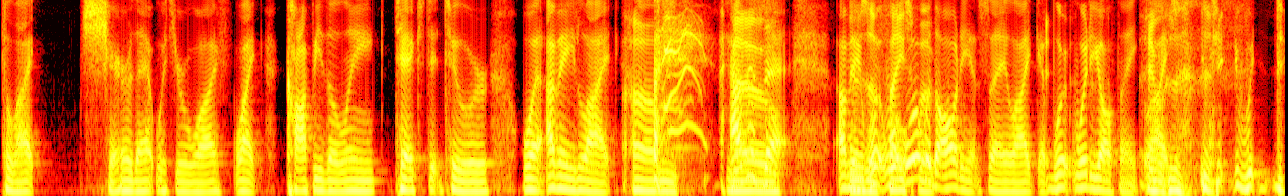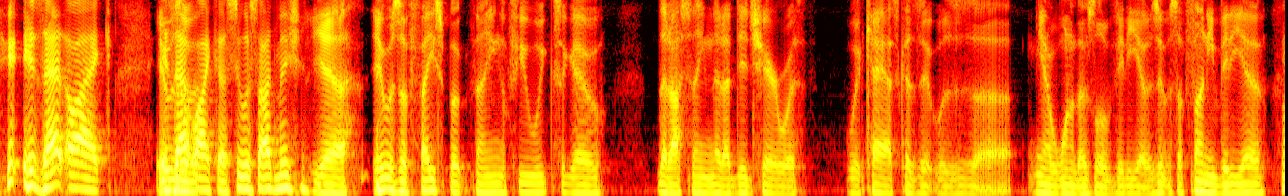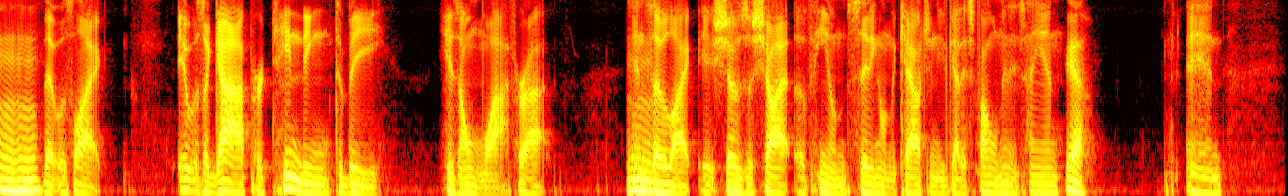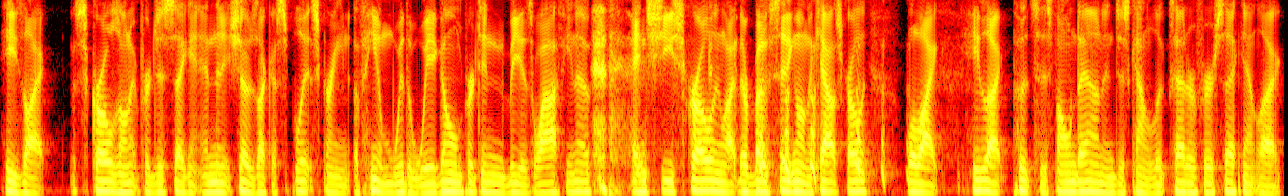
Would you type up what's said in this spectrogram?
to like share that with your wife? Like copy the link, text it to her. What I mean, like Um, how does that? I mean, what, what, what would the audience say? Like, what, what do y'all think? Like, is that like, is that a- like a suicide mission? Yeah, it was a Facebook thing a few weeks ago that I seen that I did share with with Cass because it was uh, you know one of those little videos. It was a funny video that was like it was a guy pretending to be his own wife, right? And mm. so like it shows a shot of him sitting on the couch and he's got his phone in his hand. Yeah. and he's like scrolls on it for just a second and then it shows like a split screen of him with a wig on pretending to be his wife you know? And she's scrolling like they're both sitting on the couch scrolling. Well like he like puts his phone down and just kind of looks at her for a second like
